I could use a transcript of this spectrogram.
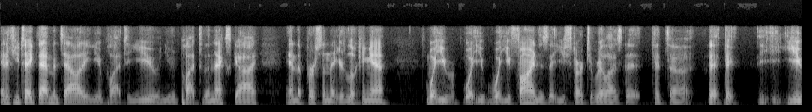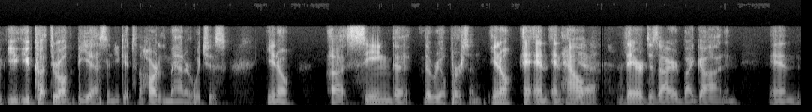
and if you take that mentality and you apply it to you and you apply it to the next guy and the person that you're looking at, what you what you what you find is that you start to realize that that uh, that, that you, you you cut through all the BS and you get to the heart of the matter, which is, you know, uh, seeing the the real person, you know, and and, and how Yeah. they're desired by God and and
